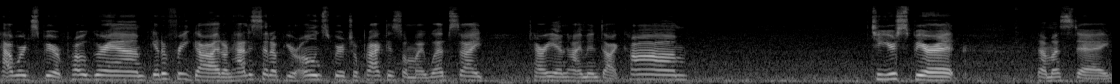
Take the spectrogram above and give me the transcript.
Howard Spirit Program. Get a free guide on how to set up your own spiritual practice on my website, terriannheiman.com. To your spirit, namaste.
